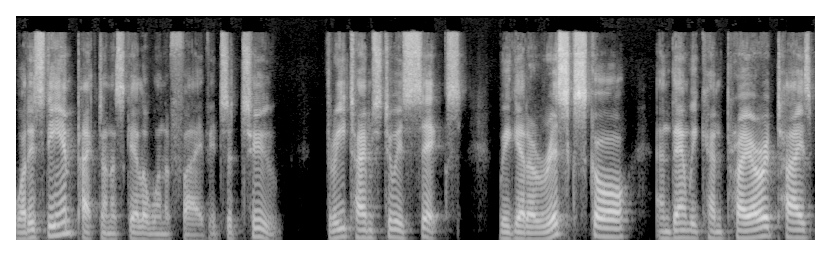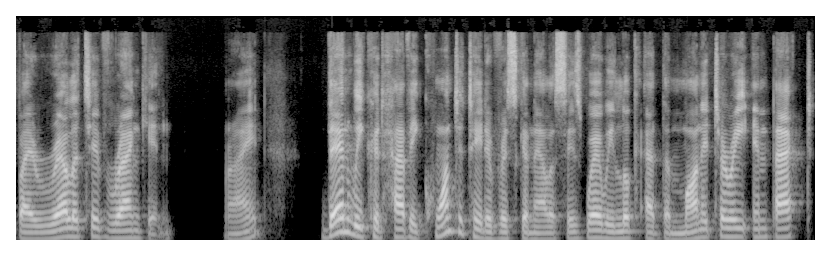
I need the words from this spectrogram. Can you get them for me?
What is the impact on a scale of one to five? It's a two. Three times two is six. We get a risk score, and then we can prioritize by relative ranking, right? Then we could have a quantitative risk analysis where we look at the monetary impact,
